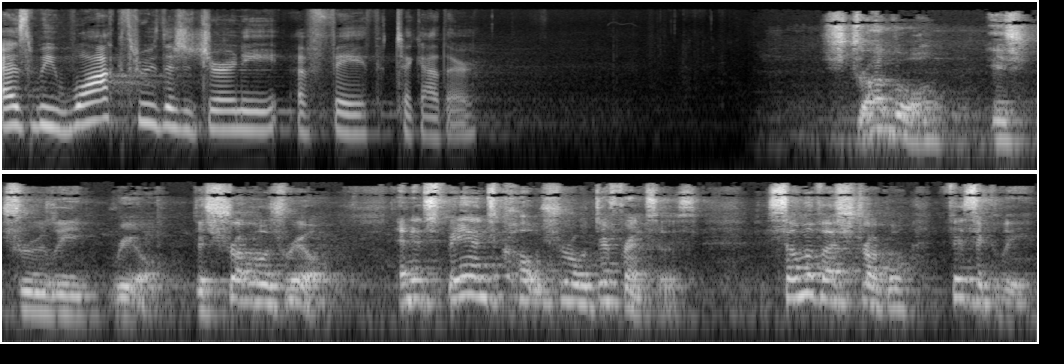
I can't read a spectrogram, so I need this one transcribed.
as we walk through this journey of faith together. Struggle is truly real. The struggle is real, and it spans cultural differences. Some of us struggle physically,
